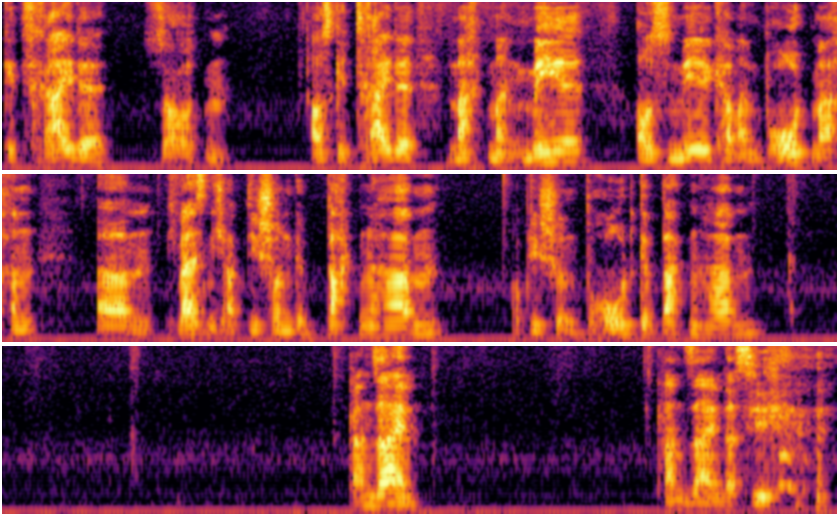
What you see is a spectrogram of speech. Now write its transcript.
Getreidesorten. Aus Getreide macht man Mehl, aus Mehl kann man Brot machen. Ähm, ich weiß nicht, ob die schon gebacken haben, ob die schon Brot gebacken haben. Kann sein kann sein, dass sie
